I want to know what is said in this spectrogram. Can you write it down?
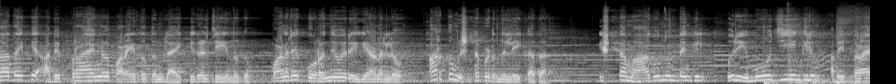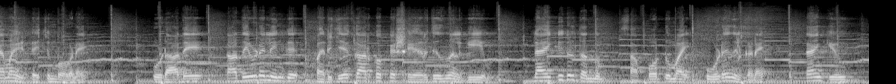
കഥയ്ക്ക് അഭിപ്രായങ്ങൾ പറയുന്നതും ലൈക്കുകൾ ചെയ്യുന്നതും വളരെ കുറഞ്ഞു വരികയാണല്ലോ. ആർക്കും ഇഷ്ടപ്പെടുന്നില്ല ഈ കഥ. ഇഷ്ടമാകുന്നുണ്ടെങ്കിൽ ഒരു ഇമോജിയെങ്കിലും അഭിപ്രായമായി ഇട്ടേച്ചും പോകണേ. കൂടാതെ കഥയുടെ ലിങ്ക് പരിചയക്കാർക്കൊക്കെ ഷെയർ ചെയ്ത് നൽകുകയും ലൈക്കുകൾ തന്നും സപ്പോർട്ടുമായി കൂടെ നിൽക്കണേ. താങ്ക്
